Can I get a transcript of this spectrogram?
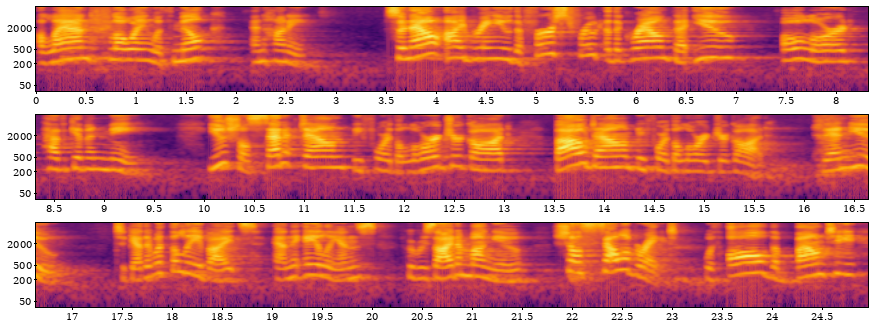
a land flowing with milk and honey. So now I bring you the first fruit of the ground that you, O Lord, have given me. You shall set it down before the Lord your God, bow down before the Lord your God. Then you, together with the Levites and the aliens who reside among you, shall celebrate with all the bounty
